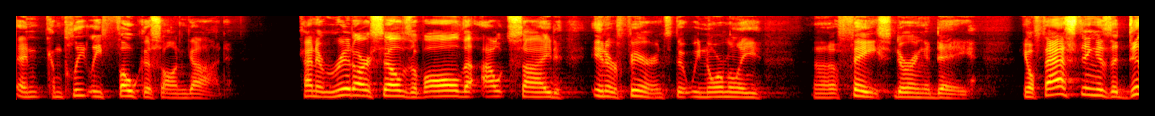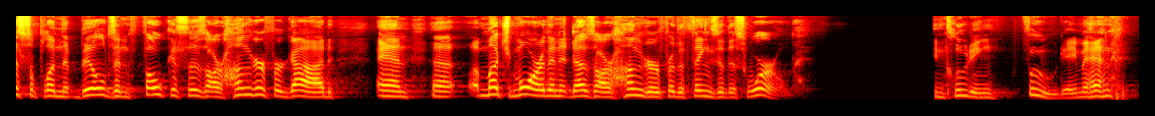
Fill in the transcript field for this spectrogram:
and completely focus on God, kind of rid ourselves of all the outside interference that we normally uh, face during a day. You know, fasting is a discipline that builds and focuses our hunger for God and uh, much more than it does our hunger for the things of this world, including food. Amen.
